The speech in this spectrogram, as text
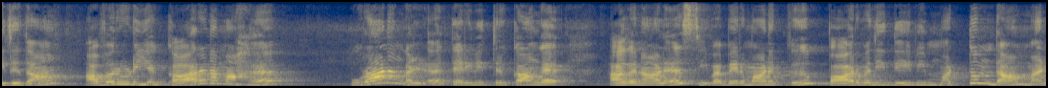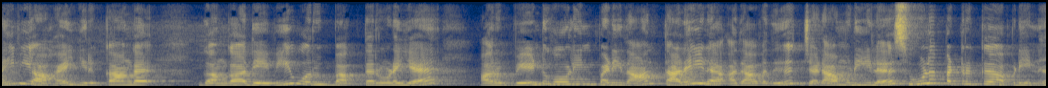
இதுதான் அவருடைய காரணமாக புராணங்களில் தெரிவித்திருக்காங்க. அதனால் சிவபெருமானுக்கு பார்வதி தேவி மட்டும்தான் மனைவியாக இருக்காங்க. கங்காதேவி ஒரு பக்தருடைய அவர் வேண்டுகோளின்படி தான் தலையில் அதாவது ஜடாமுடியில் சூழப்பட்டிருக்கு அப்படின்னு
